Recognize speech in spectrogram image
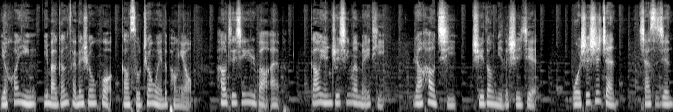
也欢迎你把刚才的收获告诉周围的朋友。好奇心日报 App，高颜值新闻媒体，让好奇驱动你的世界。我是施展，下次见。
